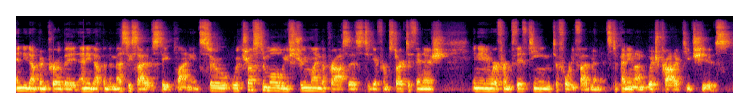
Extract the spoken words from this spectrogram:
ending up in probate, ending up in the messy side of estate planning. So with Trust and Will, we've streamlined the process to get from start to finish in anywhere from 15 to 45 minutes, depending on which product you choose.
